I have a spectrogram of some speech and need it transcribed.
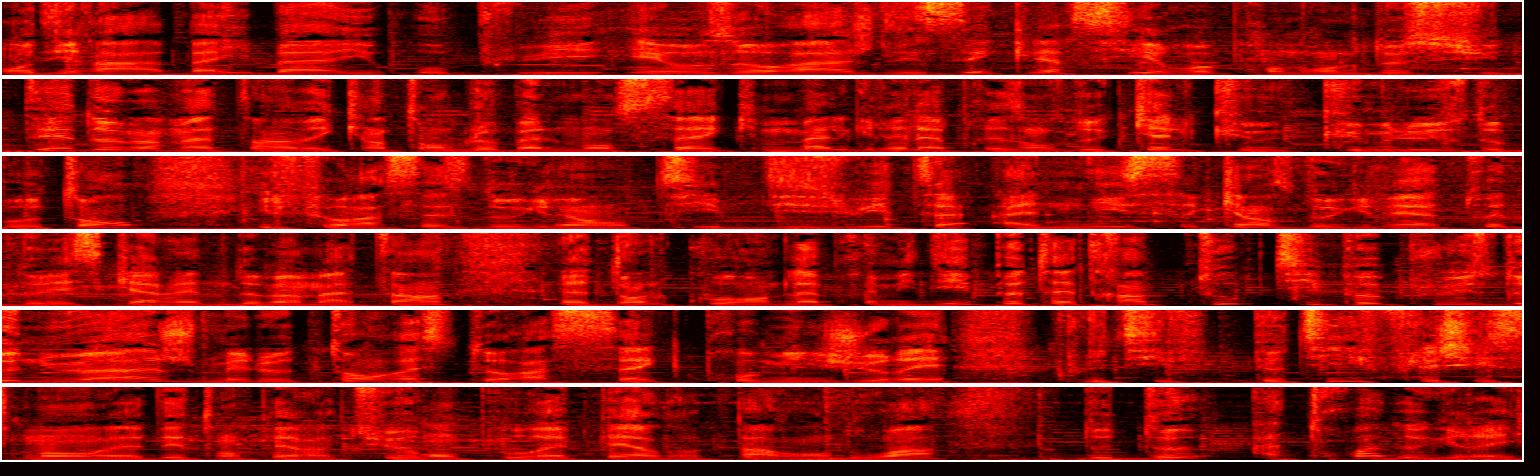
On dira bye bye aux pluies et aux orages. Les éclaircies reprendront le dessus dès demain matin avec un temps globalement sec malgré la présence de quelques cumulus de beau temps. Il fera 16 degrés en Antibes, 18 à Nice, 15 degrés à Touette de l'Escarène demain matin. Dans le courant de l'après-midi, peut-être un tout petit peu plus de nuages, mais le temps restera sec, promis, juré. Petit, petit fléchissement des températures, on pourrait perdre par endroit de 2 à 3 degrés.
